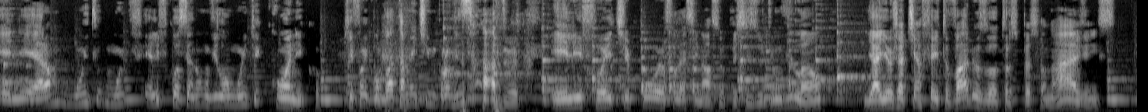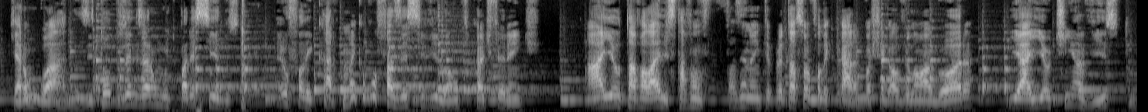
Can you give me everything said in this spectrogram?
ele era muito, muito. Ele ficou sendo um vilão muito icônico, que foi completamente improvisado. Ele foi tipo, eu falei assim, nossa, eu preciso de um vilão. E aí eu já tinha feito vários outros personagens que eram guardas, e todos eles eram muito parecidos. Aí eu falei, cara, como é que eu vou fazer esse vilão ficar diferente? Aí eu tava lá, eles estavam fazendo a interpretação, eu falei, cara, vai chegar o vilão agora. E aí eu tinha visto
